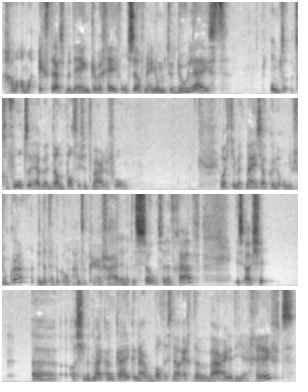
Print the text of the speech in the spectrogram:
gaan allemaal extra's bedenken. We geven onszelf een enorme to-do-lijst om het gevoel te hebben: dan pas is het waardevol. wat je met mij zou kunnen onderzoeken, en dat heb ik al een aantal keer ervaren en dat is zo ontzettend gaaf, is als je, uh, als je met mij kan kijken naar wat is nou echt de waarde die jij geeft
